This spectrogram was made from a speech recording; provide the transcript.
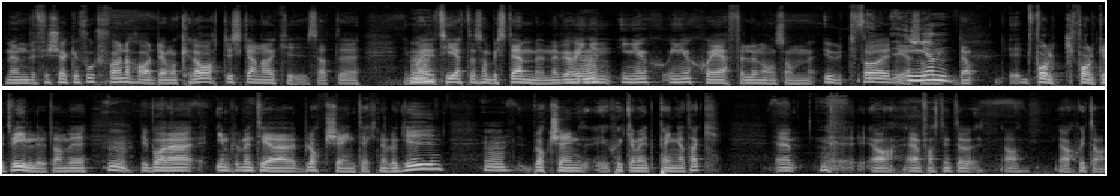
Men vi försöker fortfarande ha demokratisk anarki. Så att eh, det är majoriteten som bestämmer. Men vi har Mm. ingen, ingen, ingen chef eller någon som utför det Ingen- som de, folk, folket vill. Utan vi, Mm. vi bara implementerar blockchain-teknologin. Mm. Blockchain skickar mig pengar tack. Eh, eh, ja, även fast inte, ja, ja skitsamma.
